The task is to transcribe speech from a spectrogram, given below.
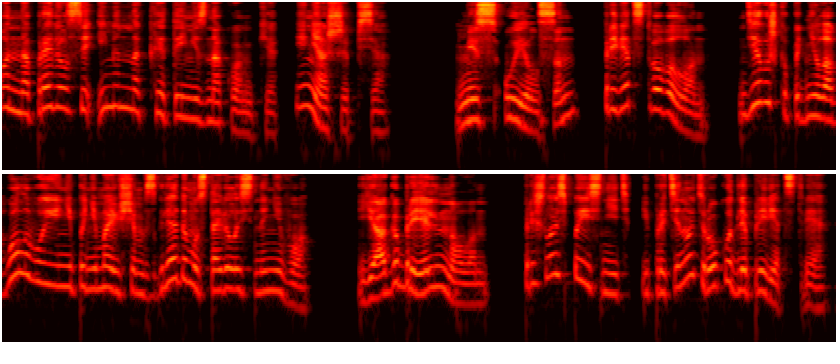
он направился именно к этой незнакомке и не ошибся. «Мисс Уилсон», – приветствовал он. Девушка подняла голову и непонимающим взглядом уставилась на него. «Я Габриэль Нолан». Пришлось пояснить и протянуть руку для приветствия.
